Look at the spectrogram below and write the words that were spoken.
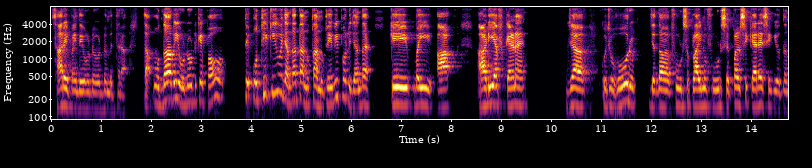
ਸਾਰੇ ਪੈਂਦੇ ਉੱਡ ਉੱਡ ਮਿੱਤਰਾ ਤਾਂ ਉਦਾਂ ਵੀ ਉੱਡ ਉੱਡ ਕੇ ਪਾਓ ਤੇ ਉੱਥੇ ਕੀ ਹੋ ਜਾਂਦਾ ਤੁਹਾਨੂੰ ਤੁਹਾਨੂੰ ਤੇ ਇਹ ਵੀ ਭੁੱਲ ਜਾਂਦਾ ਹੈ ਕਿ ਬਈ ਆ ਆਰਡੀਐਫ ਕਹਿਣਾ ਹੈ ਜਾਂ ਕੁਝ ਹੋਰ ਜਿੱਦਾਂ ਫੂਡ ਸਪਲਾਈ ਨੂੰ ਫੂਡ ਸਿਪਲ ਸੀ ਕਹਿ ਰਹੇ ਸੀਗੇ ਉਦੋਂ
